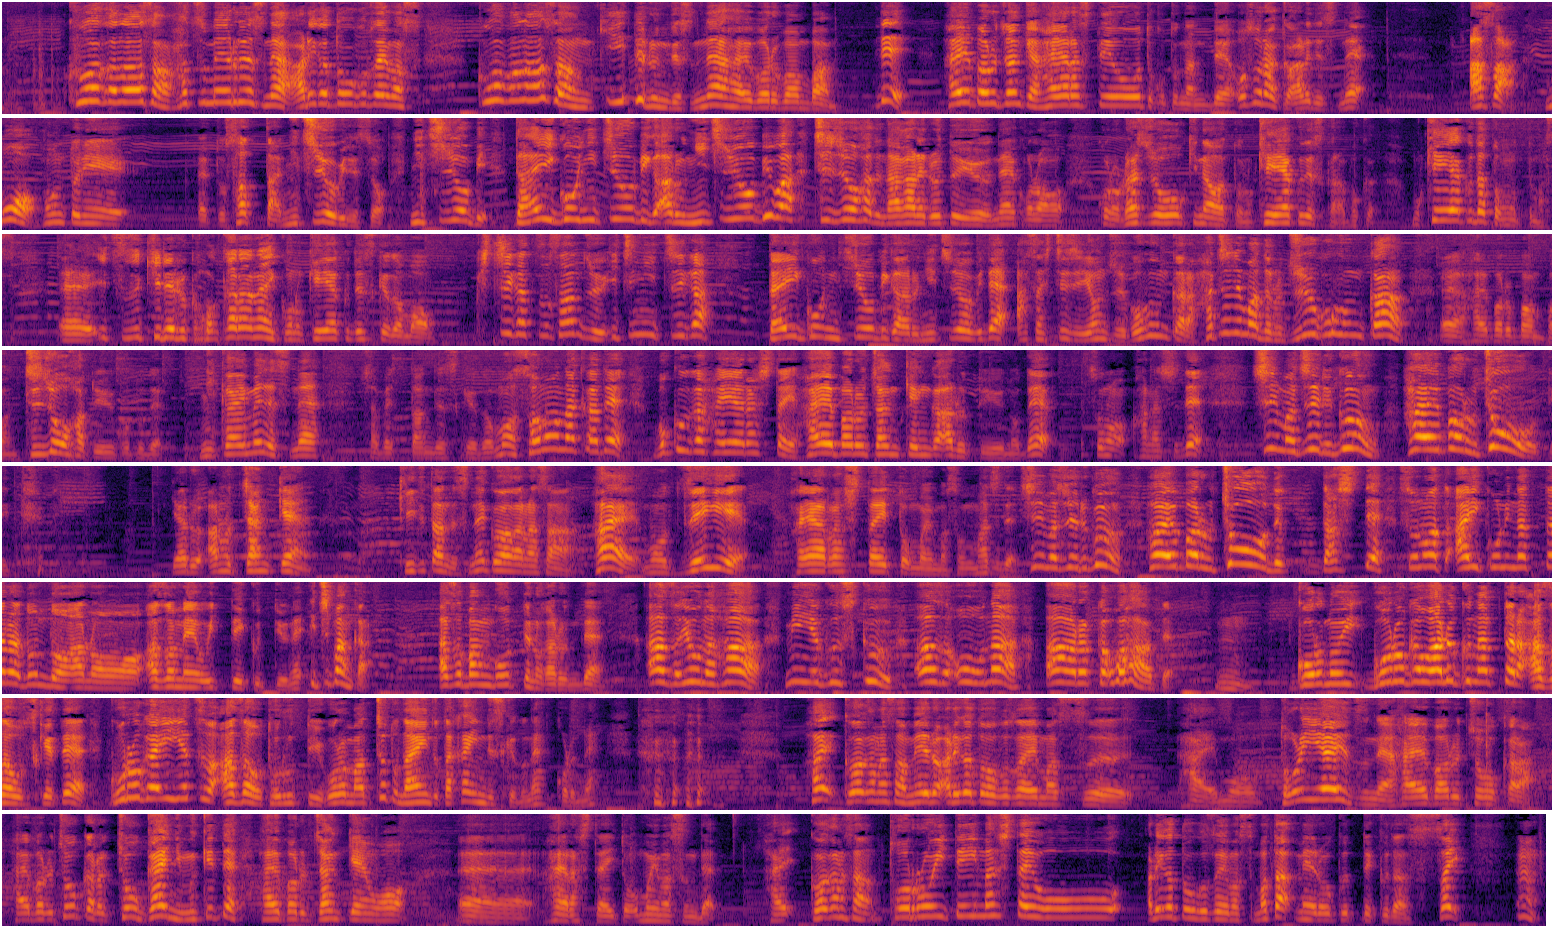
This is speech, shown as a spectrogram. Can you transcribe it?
クワガナさん初メールですね。ありがとうございます。クワガナさん聞いてるんですね。ハエバルバンバン。で、ハエバルじゃんけん流行らせてよってことなんで、おそらくあれですね。朝、もう本当に、えっと、去った日曜日ですよ。日曜日、第5日曜日がある日曜日は地上波で流れるというね、この、このラジオ沖縄との契約ですから、僕。もう契約だと思ってます。えーいつ切れるかわからないこの契約ですけども、7月31日が第5日曜日がある日曜日で朝7時45分から8時までの15分間、えー、ハイバルバンバン地上波ということで2回目ですね喋ったんですけどもその中で僕が流行らしたいハイバルじゃんけんがあるというのでその話で「島尻軍ハイバル超!」って言ってやるあのじゃんけん聞いてたんですね桑名さんはいもうぜひ流行らしたいと思います。マジで。シーマジェル軍、ハイバル超で出して、その後アイコンになったら、どんどんあのー、あざ名を言っていくっていうね、1番から。あざ番号っていうのがあるんで、あざよなは、みやぐすく、あざおうな、あらかわって。うん。語呂のいい、語呂が悪くなったらあざをつけて、語呂がいいやつはあざを取るっていう、これはまあちょっと難易度高いんですけどね、これね。はい、桑名さんメールありがとうございます。はい、もう、とりあえずね、ハエバル町から、ハエバル町から町外に向けて、ハエバルじゃんけんを、えー、流行らせたいと思いますんで。はい、桑名さん、届いていましたよありがとうございます。またメール送ってください。うん。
